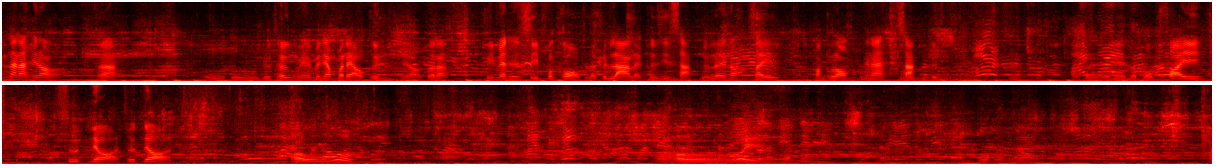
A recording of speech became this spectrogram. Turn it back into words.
นนะนะพี่น้องอะโอ้โหอยู่ทึ่งเลยมันยังไม่ได้เอาขึ้นพี่น้องตัวนั้นพี่แมนเทนซีประกอบแล้วเป็นล่างเลยคือสีสักอยู่เลยเนาะใส่มักลอกนะสักขึ้น โอ้โหนี่ระบบไฟสุดยอดสุดยอดโอ้โหโอ้โหโอ้โหพี่น้องไป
